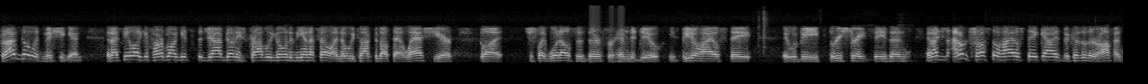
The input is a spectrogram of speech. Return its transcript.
But I would go with Michigan, and I feel like if Harbaugh gets the job done, he's probably going to the NFL. I know we talked about that last year, but just like what else is there for him to do? He's beat Ohio State. It would be three straight seasons. And I just I don't trust Ohio State guys because of their offense.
